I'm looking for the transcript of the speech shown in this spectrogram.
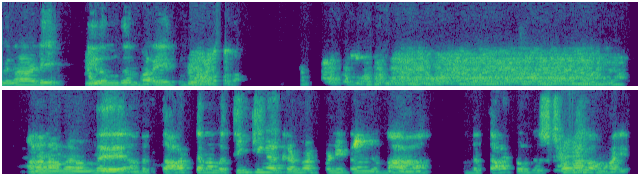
வினாடி இருந்து மறையக்கூடிய ஒண்ணுதான். ஆனா நாம வந்து அந்த தாட்டை நம்ம திங்கிங்கா கன்வெர்ட் பண்ணிட்டோம்னு சொன்னா அந்த தாட் வந்து சுழலா மாறிடும்.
